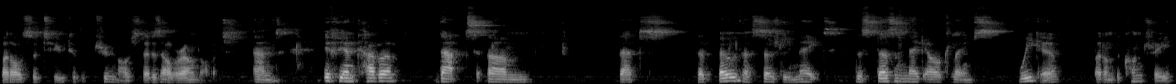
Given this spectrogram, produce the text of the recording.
but also to, to the true knowledge, that is our own knowledge. And if we uncover that, um, that, that both are socially made, this doesn't make our claims weaker, but on the contrary,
